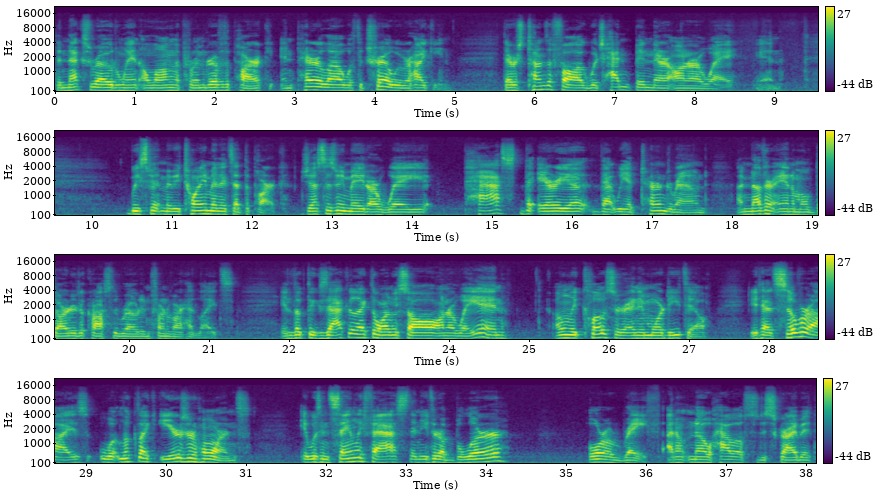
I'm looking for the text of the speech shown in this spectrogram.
The next road went along the perimeter of the park and parallel with the trail we were hiking. There was tons of fog, which hadn't been there on our way in. We spent maybe 20 minutes at the park. Just as we made our way past the area that we had turned around, another animal darted across the road in front of our headlights. It looked exactly like the one we saw on our way in, only closer and in more detail. It had silver eyes, what looked like ears or horns. It was insanely fast and either a blur or a wraith. I don't know how else to describe it.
